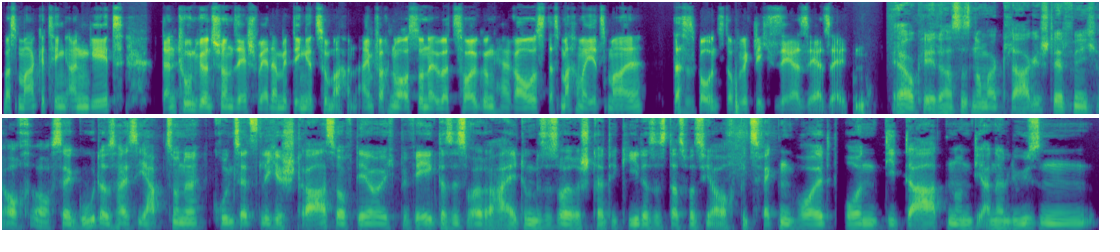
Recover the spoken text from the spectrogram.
was Marketing angeht, dann tun wir uns schon sehr schwer damit, Dinge zu machen. Einfach nur aus so einer Überzeugung heraus, das machen wir jetzt mal, das ist bei uns doch wirklich sehr, sehr selten. Ja, okay, da hast du es nochmal klargestellt, finde ich auch, auch sehr gut. Das heißt, ihr habt so eine grundsätzliche Straße, auf der ihr euch bewegt. Das ist eure Haltung, das ist eure Strategie, das ist das, was ihr auch bezwecken wollt. Und die Daten und die Analysen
